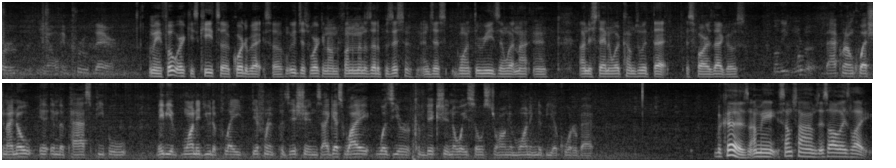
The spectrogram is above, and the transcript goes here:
or you know improve there? I mean, footwork is key to a quarterback. So we're just working on the fundamentals of the position and just going through reads and whatnot and understanding what comes with that as far as that goes. Malik, more of a background question. I know in, in the past people maybe wanted you to play different positions. I guess why was your conviction always so strong in wanting to be a quarterback? Because I mean, sometimes it's always like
